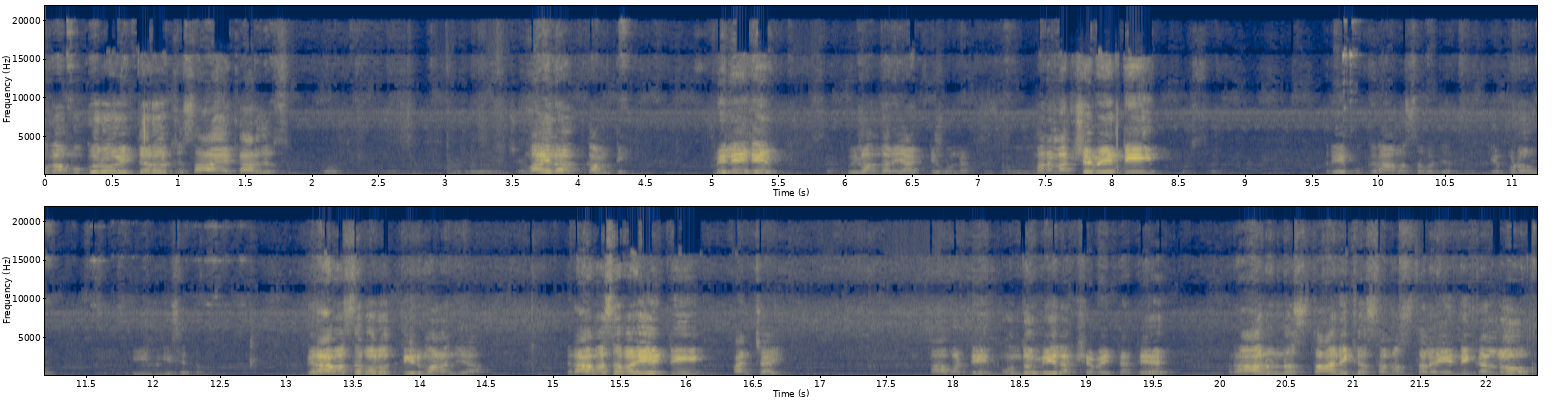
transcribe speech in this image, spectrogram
ఒక ముగ్గురు ఇద్దరు సహాయ కార్యదర్శి మహిళా కమిటీ మిలీనియం వీళ్ళందరూ యాక్టివ్గా ఉన్నారు. మన లక్ష్యం ఏంటి? రేపు గ్రామ సభ జరుగుతుంది. ఎప్పుడు? ఈ గ్రామ సభలో తీర్మానం చేయాలి. గ్రామసభ ఏంటి? పంచాయతీ. కాబట్టి ముందు మీ లక్ష్యం ఏంటంటే రానున్న స్థానిక సంస్థల ఎన్నికల్లో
